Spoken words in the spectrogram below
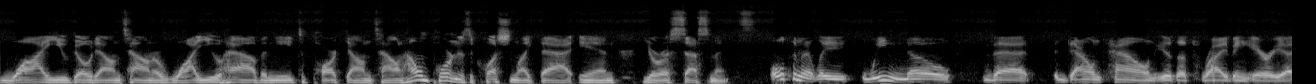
why you go downtown or why you have a need to park downtown, how important is a question like that in your assessments? ultimately, we know that downtown is a thriving area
